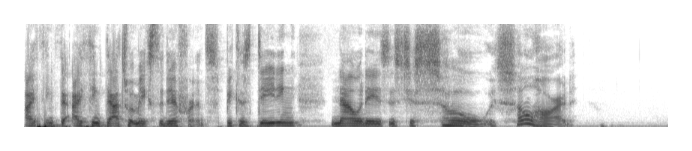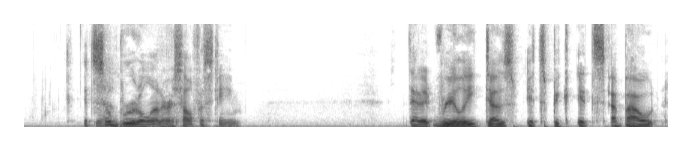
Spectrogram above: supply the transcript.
I think that I think that's what makes the difference because dating nowadays is just so it's so hard. It's so brutal on our self-esteem that it really does it's it's about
